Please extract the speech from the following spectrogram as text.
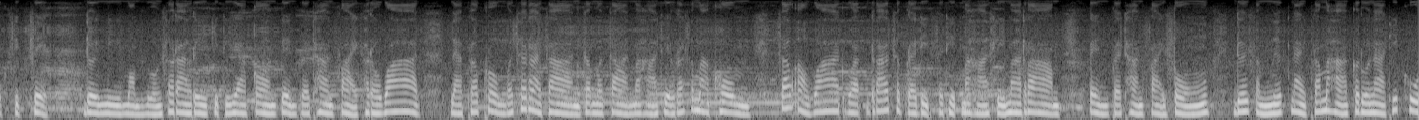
2567 โดยมีหม่อมหลวงสรารีกิติยากรเป็นประธานฝ่ายคารวาสและพระพรหมวชราจารย์ กรรมการมหาเถรสมาคม เจ้าอาวาสวัดราชประดิษฐ์สถิตมหาศรีมาราม เป็นประธานฝ่ายสงฆ์ด้วยสำนึกในพระมหากรุณาธิคุณ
